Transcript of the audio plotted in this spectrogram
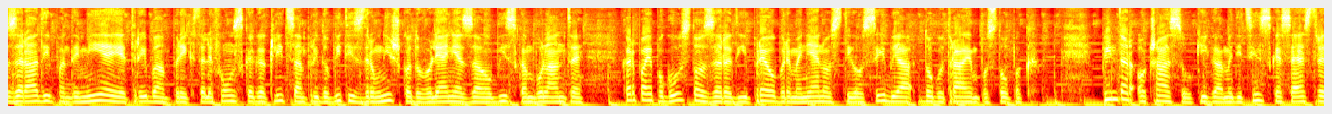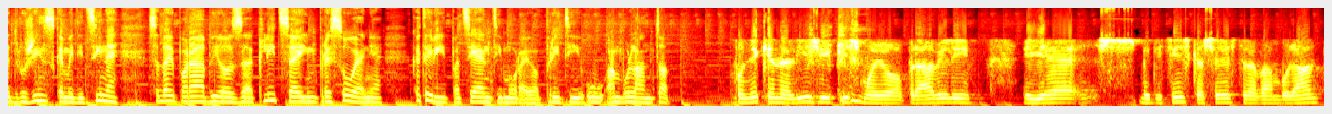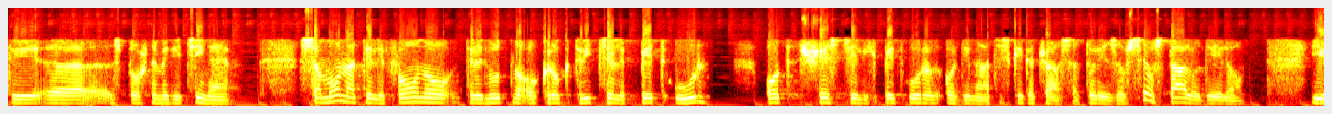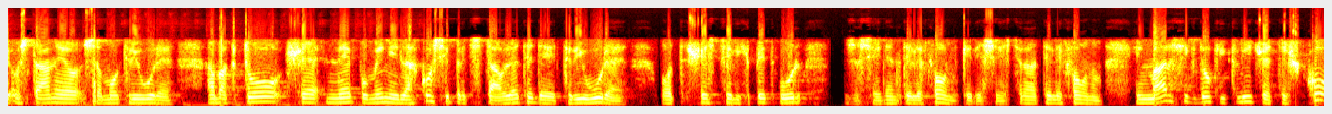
Zaradi pandemije je treba prek telefonskega klica pridobiti zdravniško dovoljenje za obisk ambulante, kar pa je pogosto zaradi preobremenjenosti osebja dolgotrajen postopek. Pintar o času, ki ga medicinske sestre družinske medicine sedaj porabijo za klice in presojanje, kateri pacijenti morajo priti v ambulanto. Po neki analizi, ki smo jo opravili, je medicinska sestra v ambulanti eh, splošne medicine samo na telefonu trenutno okrog 3,5 ur od 6,5 ur ordinacijskega časa. Torej, za vse ostalo delo ji ostanejo samo 3 ure. Ampak to še ne pomeni, lahko si predstavljate, da je 3 ure od 6,5 ur zaseden telefon, ker je sestra na telefonu. In marsikdo, ki kliče, težko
